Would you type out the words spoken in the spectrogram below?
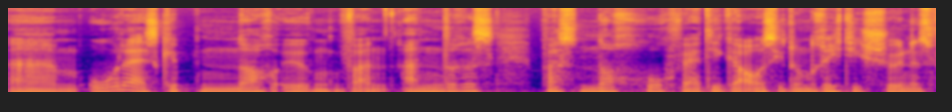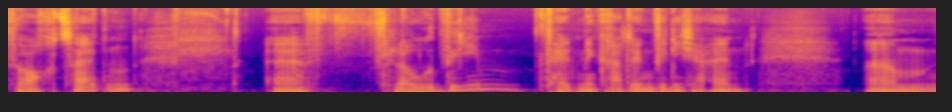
Ähm, oder es gibt noch irgendwann anderes, was noch hochwertiger aussieht und richtig schön ist für Hochzeiten äh, Flow-Theme, fällt mir gerade irgendwie nicht ein. Ähm,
